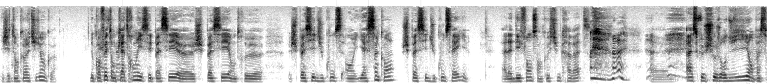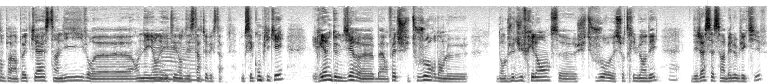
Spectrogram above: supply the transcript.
J'étais encore étudiant, quoi. Donc en fait, en vrai. 4 ans, il s'est passé, euh, je suis passé entre, je suis passé du conseil, il y a 5 ans, je suis passé du conseil à la défense en costume cravate, euh, à ce que je suis aujourd'hui, en Mm. passant par un podcast, un livre, euh, en ayant Mm. été dans des startups, etc. Donc c'est compliqué. Et rien que de me dire, euh, bah, en fait, je suis toujours dans le, dans le jeu du freelance, je suis toujours sur Tribu Indé. Ouais. Déjà, ça, c'est un bel objectif.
